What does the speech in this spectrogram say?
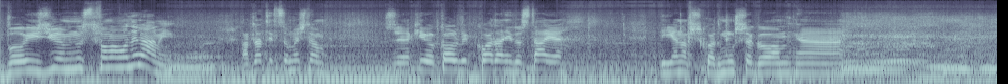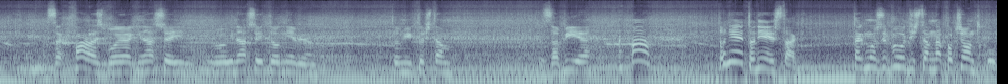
bo jeździłem mnóstwoma modelami, a dla tych, co myślą, że jakiegokolwiek kłada nie dostaję i ja na przykład muszę go e, zachwalać, bo jak inaczej, bo inaczej to nie wiem, to mnie ktoś tam zabije. Aha, to nie, to nie jest tak. Tak może było gdzieś tam na początku,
